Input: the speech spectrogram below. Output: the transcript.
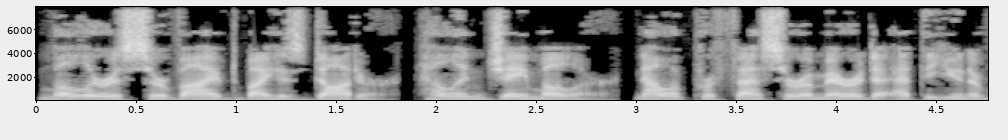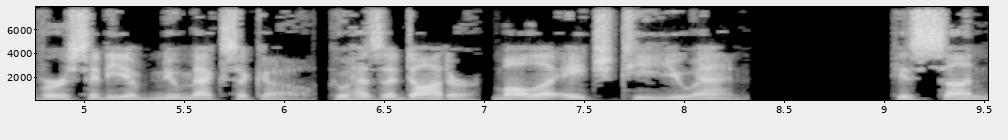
Muller is survived by his daughter, Helen J. Muller, now a professor emerita at the University of New Mexico, who has a daughter, Mala Htun. His son,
